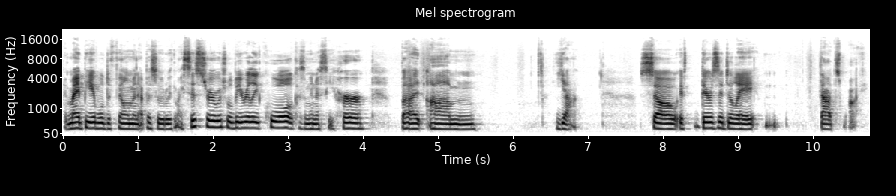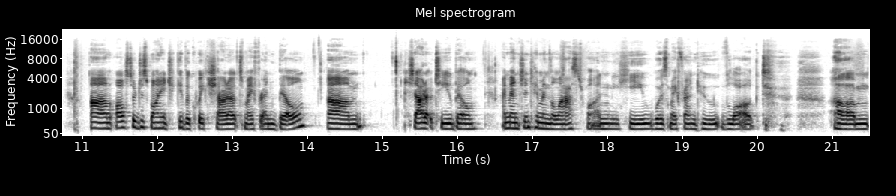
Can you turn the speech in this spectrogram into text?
I might be able to film an episode with my sister, which will be really cool because I'm going to see her. But um, yeah, so if there's a delay, that's why. Um, also, just wanted to give a quick shout out to my friend Bill. Shout out to you, Bill. I mentioned him in the last one. He was my friend who vlogged. Um,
